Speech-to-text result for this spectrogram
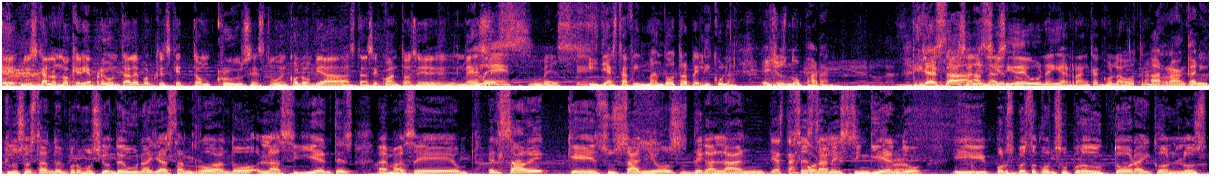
Eh, Luis Carlos, no quería preguntarle porque es que Tom Cruise estuvo en Colombia hasta hace cuánto, hace un mes. Un mes, un mes. Y ya está filmando otra película. Ellos no paran. ¿De Ya está salen así haciendo- de una y arrancan con la otra. Arrancan incluso estando en promoción de una, ya están rodando las siguientes. Además, eh, él sabe que sus años de galán Ya están se están extinguiendo y por supuesto con su productora y con los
